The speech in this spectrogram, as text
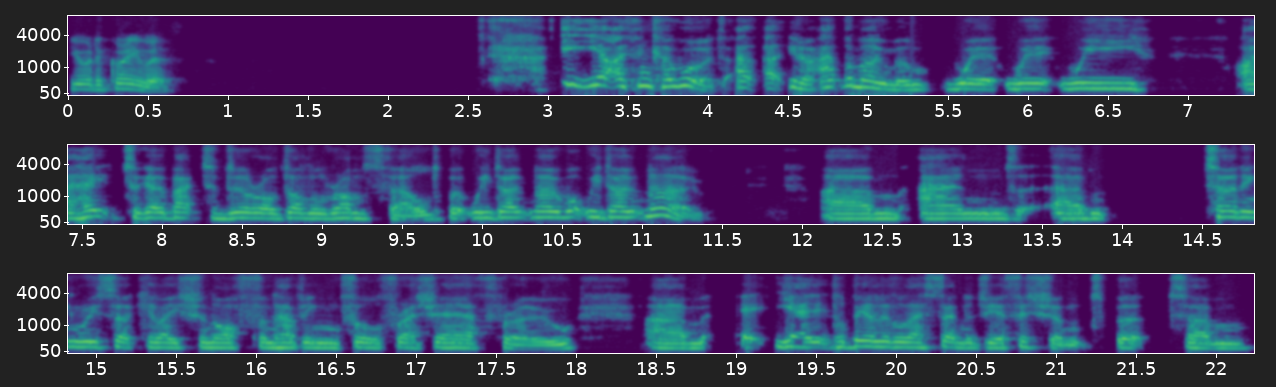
you would agree with? Yeah, I think I would. Uh, you know, at the moment, we we we. I hate to go back to dear old Donald Rumsfeld, but we don't know what we don't know. Um, and um, turning recirculation off and having full fresh air through, um, it, yeah, it'll be a little less energy efficient, but um,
